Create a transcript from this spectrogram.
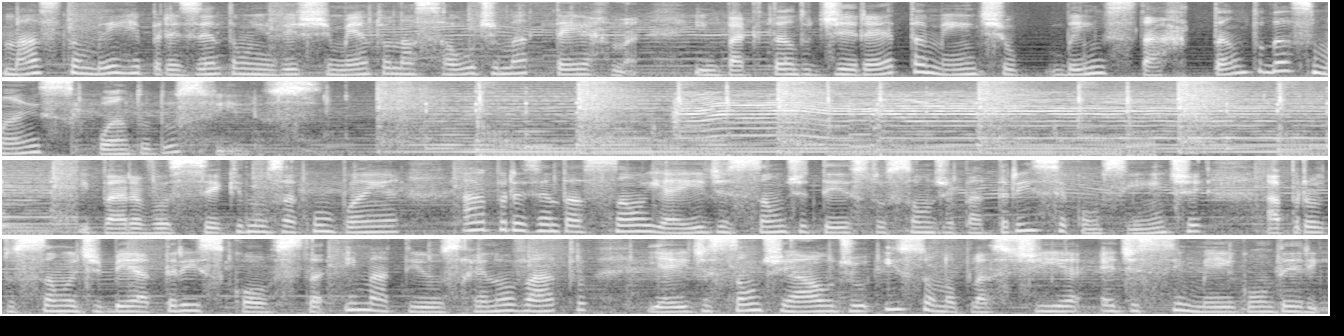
mas também representa um investimento na saúde materna, impactando diretamente o bem-estar tanto das mães quanto dos filhos. E para você que nos acompanha, a apresentação e a edição de texto são de Patrícia Consciente, a produção é de Beatriz Costa e Matheus Renovato e a edição de áudio e sonoplastia é de Cimei Gonderim.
